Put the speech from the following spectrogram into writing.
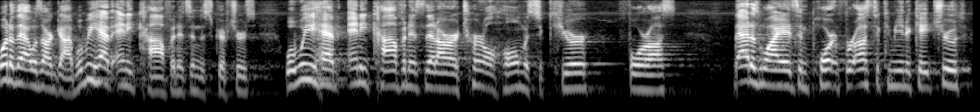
What if that was our God? Would we have any confidence in the scriptures? Will we have any confidence that our eternal home is secure for us? That is why it's important for us to communicate truth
